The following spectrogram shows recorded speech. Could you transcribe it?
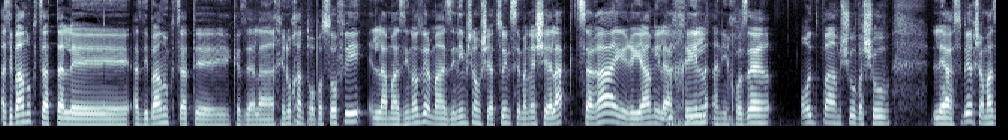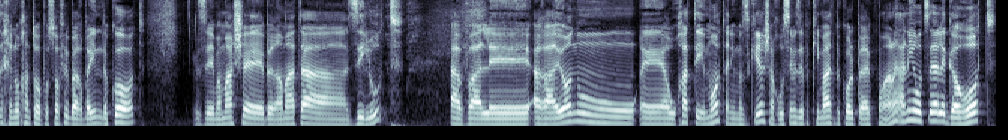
אז דיברנו קצת על, אז דיברנו קצת כזה על החינוך האנתרופוסופי, למאזינות ולמאזינים שלנו שיצאו עם סימני שאלה, קצרה היריעה מלהכיל, אני חוזר עוד פעם, שוב ושוב, להסביר עכשיו מה זה חינוך אנתרופוסופי ב-40 דקות, זה ממש אה, ברמת הזילות. אבל uh, הרעיון הוא uh, ארוחת טעימות, אני מזכיר שאנחנו עושים את זה כמעט בכל פרק פה. אני רוצה לגרות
